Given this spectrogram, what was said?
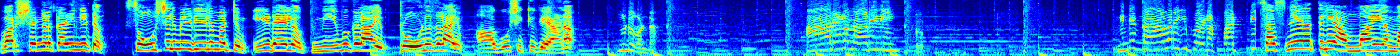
വർഷങ്ങൾ കഴിഞ്ഞിട്ടും സോഷ്യൽ മീഡിയയിലും മറ്റും ഈ ഡയലോഗ് മീമുകളായും ട്രോളുകളായും ആഘോഷിക്കുകയാണ്. സസ്നേഹത്തിലെ അമ്മായിയമ്മ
